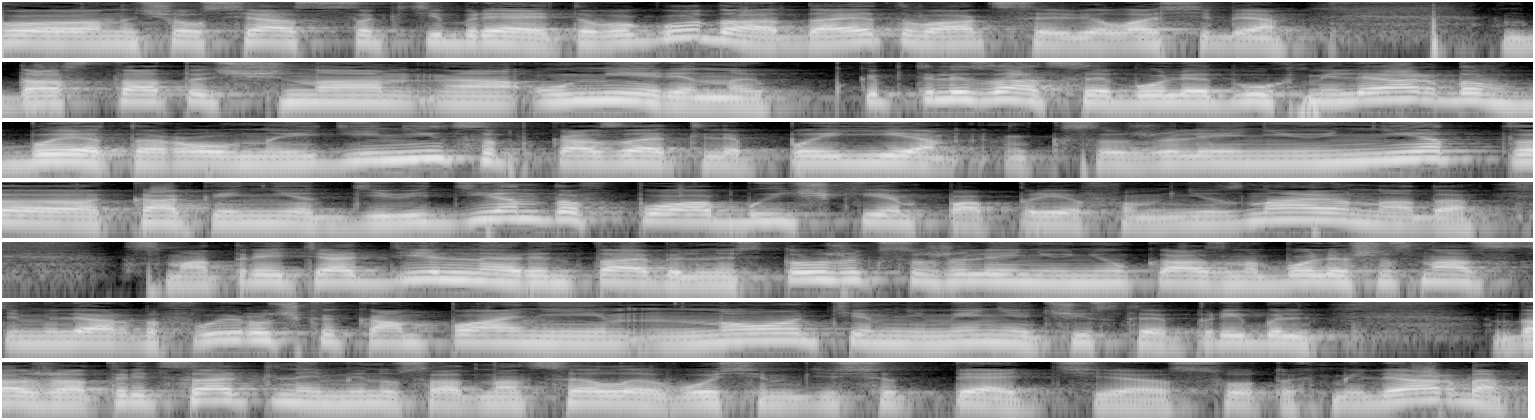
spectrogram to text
э, начался с октября этого года, а до этого акция вела себя достаточно э, умеренно. Капитализация более 2 миллиардов, бета ровно единица, показателя PE, к сожалению, нет, э, как и нет дивидендов по обычке, по префам не знаю, надо Смотреть отдельно, рентабельность тоже, к сожалению, не указана. Более 16 миллиардов выручка компании, но, тем не менее, чистая прибыль даже отрицательная, минус 1,85 миллиарда.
